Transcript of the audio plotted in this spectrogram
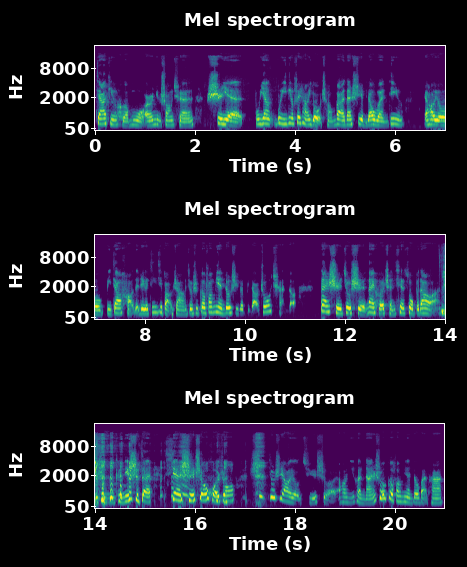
家庭和睦、儿女双全、事业不一样不一定非常有成吧，但事业比较稳定，然后有比较好的这个经济保障，就是各方面都是一个比较周全的。但是就是奈何臣妾做不到啊！就是你肯定是在 现实生活中是就是要有取舍，然后你很难说各方面都把它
